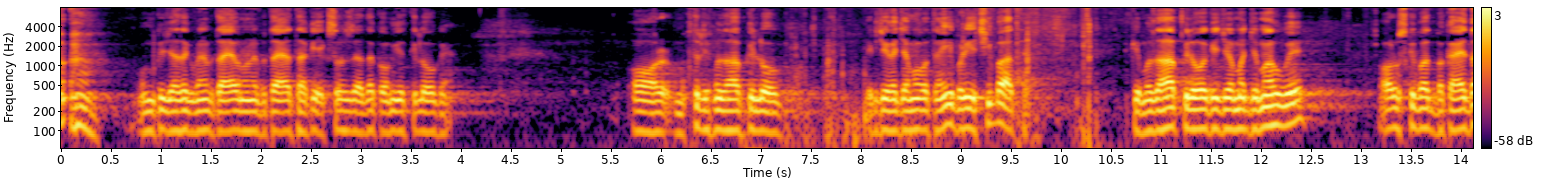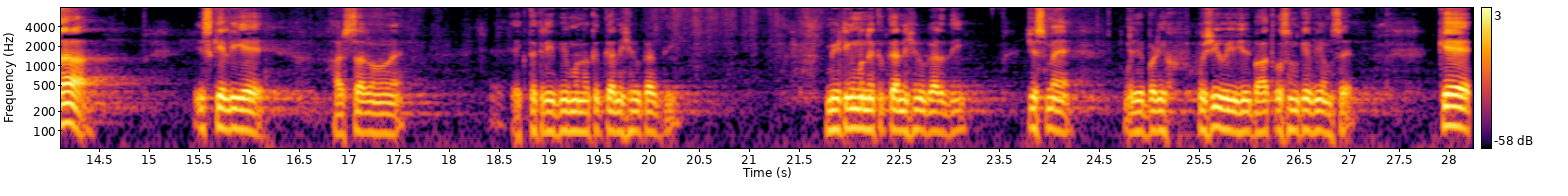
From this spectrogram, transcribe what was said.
ان کو جیسا کہ میں نے بتایا، انہوں نے بتایا تھا کہ ایک سو سے زیادہ قومیت کے لوگ ہیں۔ اور مختلف مذہب کے لوگ ایک جگہ جمع ہوتے ہیں۔ یہ بڑی اچھی بات ہے کہ مذہب کے لوگوں جمع جمع ہوئے۔ اور اس کے بعد باقاعدہ اس کے لیے ہر سال انہوں نے ایک تقریب بھی منعقد کرنی شروع کر دی، میٹنگ منعقد کرنی شروع کر دی، جس میں مجھے بڑی خوشی ہوئی اس بات کو سن کے بھی ہم سے کہ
